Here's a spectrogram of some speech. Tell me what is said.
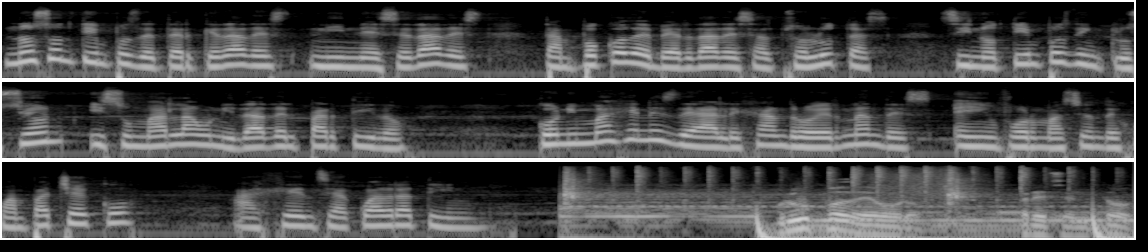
no son tiempos de terquedades ni necedades, tampoco de verdades absolutas, sino tiempos de inclusión y sumar la unidad del partido. Con imágenes de Alejandro Hernández e información de Juan Pacheco, Agencia Cuadratín. Grupo de Oro presentó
